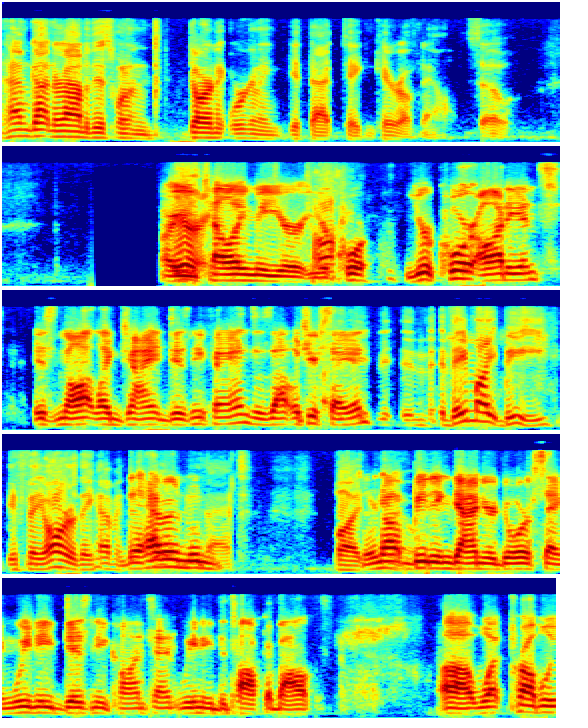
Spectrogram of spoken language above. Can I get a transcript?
haven't gotten around to this one. Darn it, we're going to get that taken care of now. So, Are Eric, you telling me your your core your core audience is not like giant Disney fans? Is that what you're saying? they might be. If they are, they haven't. They haven't been- That. But They're not know, beating down your door saying we need Disney content. We need to talk about uh, what probably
